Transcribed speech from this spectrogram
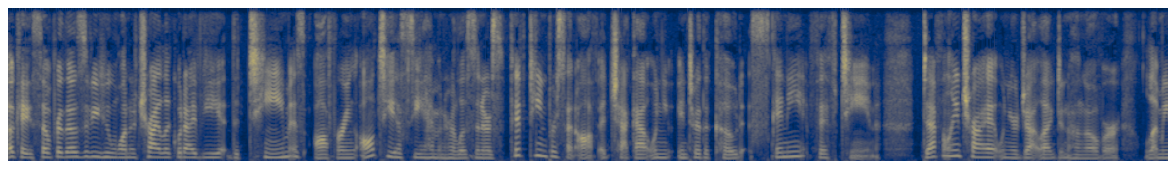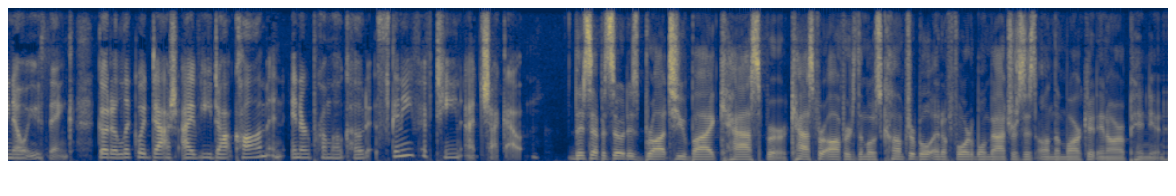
Okay, so for those of you who want to try Liquid IV, the team is offering all TSC Him and Her listeners 15% off at checkout when you enter the code SKINNY15. Definitely try it when you're jet lagged and hungover. Let me know what you think. Go to liquid-iv.com and enter promo code SKINNY15 at checkout. This episode is brought to you by Casper. Casper offers the most comfortable and affordable mattresses on the market, in our opinion.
